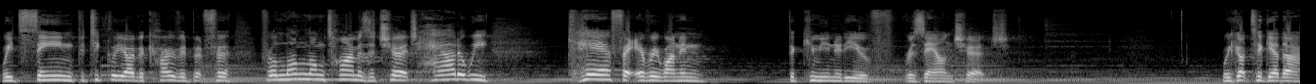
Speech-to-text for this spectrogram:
we'd seen, particularly over COVID, but for, for a long, long time as a church, how do we care for everyone in the community of Resound Church? We got together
